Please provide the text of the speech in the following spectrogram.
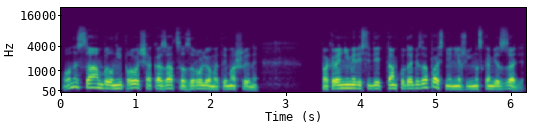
Он и сам был не прочь оказаться за рулем этой машины. По крайней мере, сидеть там куда безопаснее, нежели на скамье сзади.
